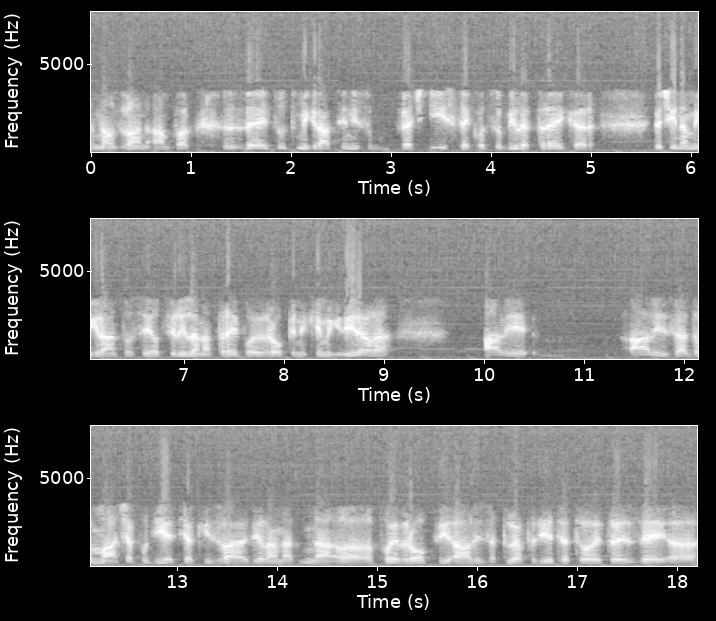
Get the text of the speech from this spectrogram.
na vzvan, ampak zdaj tudi migracije niso več iste, kot so bile prej, ker večina migrantov se je odselila naprej po Evropi, nekje migrirala. Ali ali za domača podjetja, ki izvajajo dela na, na, uh, po Evropi, ali za tuja podjetja, to je, to je zdaj uh,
